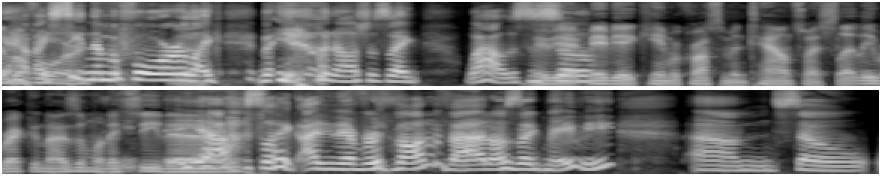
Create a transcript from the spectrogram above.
them have I before?" seen them before? Yeah. Like, but you know, and I was just like, wow, this Maybe is so. I, maybe I came across them in town, so I slightly recognize them when I see them. yeah, I was like, I never thought of that. I was like, maybe. Um, so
